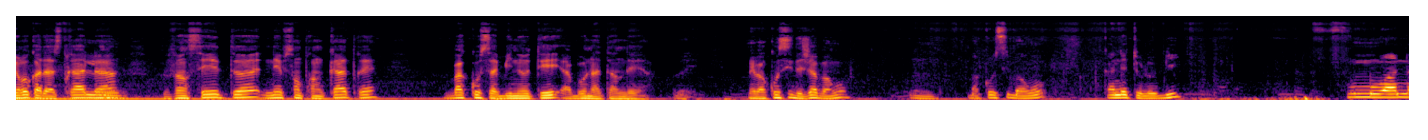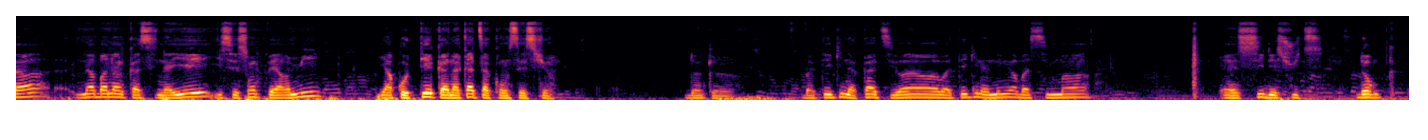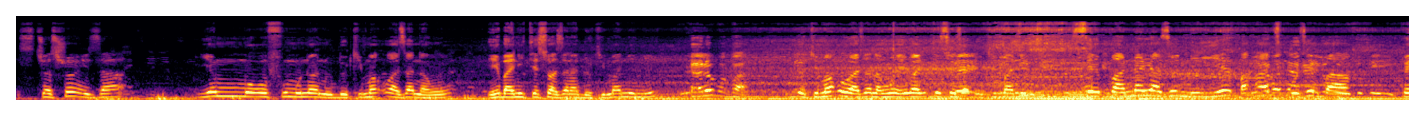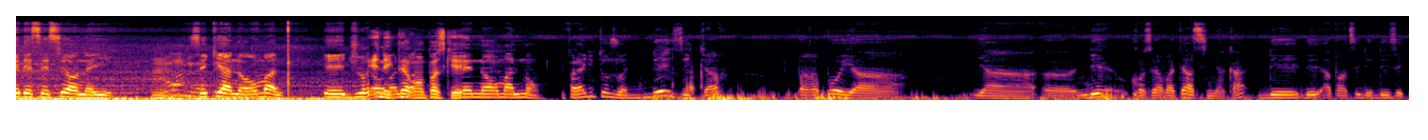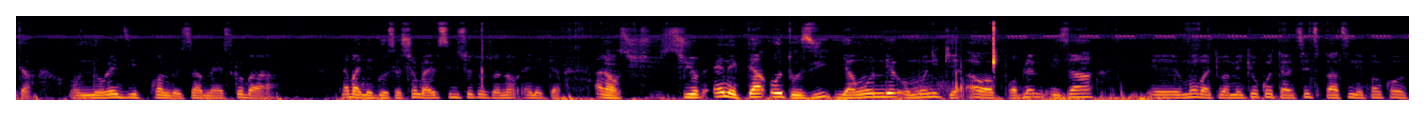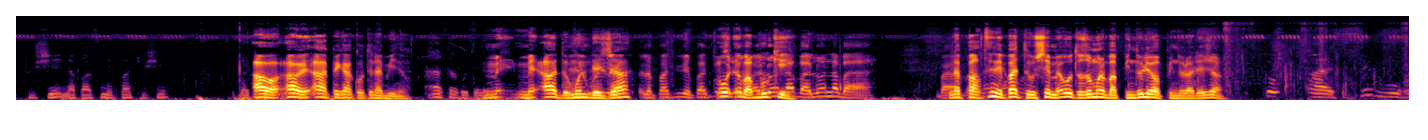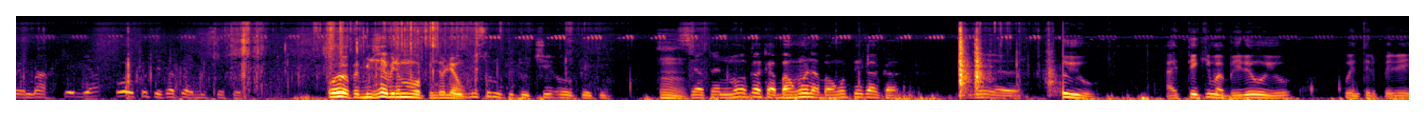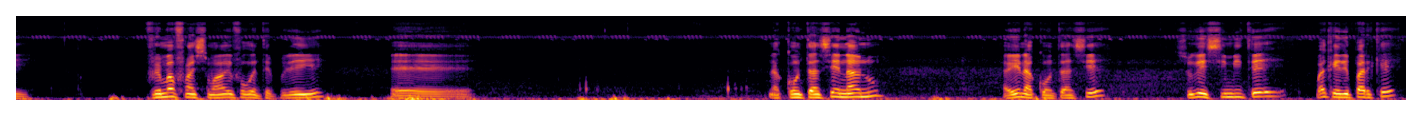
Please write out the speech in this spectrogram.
numéro cadastral 27 934 bakosa bino te à bon attendeur. Oui. mais bakosi déjà bango. Mm. bakosi bango. Ka nde tolobi. Fumu wana na bana nkasi na ye ils se sont permis ya koteka na kati ya concession. Donc euh, bateki na kati wana bateki basima ainsi de suite. Donc situation eza ye moko fumu nanu document oyo aza nango eyebani te so aza na document nini? Document oyo aza nango eyebani te so eza document nini? Cependant ye azonie baexposé par prédécesseur na ye. Ce qui est normal et durant un hectare on passe mais que normalement il fallait tozwa 2 hectares par rapport ya ya euh, nde conservateur asignaka de, de, à partir de 2 hectares. On aurait dû prendre ça mais est ce que ba na banégociation bayebisi biso tozwa non 1 hectare. Alors sur 1 hectare oyo tozwi yango nde omoni ke awa problème. Eza mo bato bameki okota cette partie n'est pas encore touchée la partie n'est pas touchée. Awa awa awa mpe kaka kote na bino Ah, mais awa tomoni déjà. La partie n'est pas Oh, touchée. bah, la partie n'est pas touchée mais oyo tozomona bapindoli awa pindola déjà. So, ah, si vous remarquez bien oyo kutu eza mpe ya biso te oyo mpe bindisa bino mo bapindoli yango biso motu totie oyo mpe te. Hmm. certainement kaka bango na bango mpe kaka. Nde euh, oyo ateki mabele oyo kointerpele ye. Vraiment franchement il faut kointerpele ye. Eh, na contentieux nanu. Aye na contentieux. Soki esimbi te bakende parke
